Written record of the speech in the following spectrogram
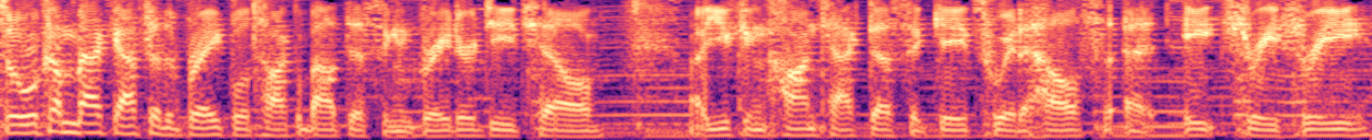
So we'll come back after the break. We'll talk about this in greater detail. Uh, you can contact us at Gatesway to Health at 833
